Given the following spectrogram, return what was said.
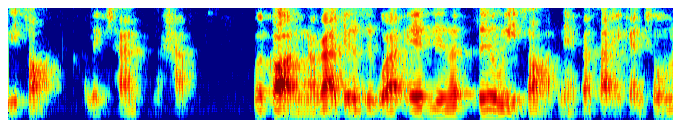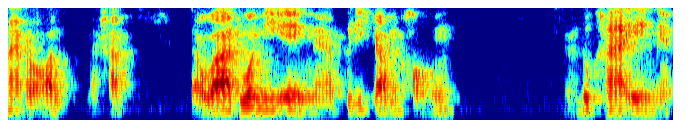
resort collection นะครับเมื่อก่อนเราก็อาจจะรู้สึกว่าเอ๊ะเสื้อ resort เนี่ยก็ใส่กันช่วงหน้าร้อนนะครับแต่ว่าทุกวันนี้เองนะครับพฤติกรรมของลูกค้าเองเนี่ย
